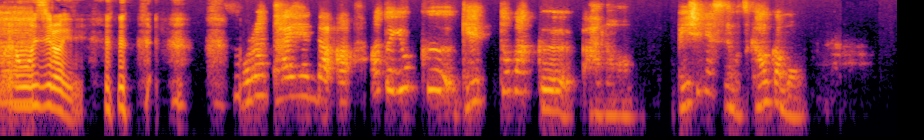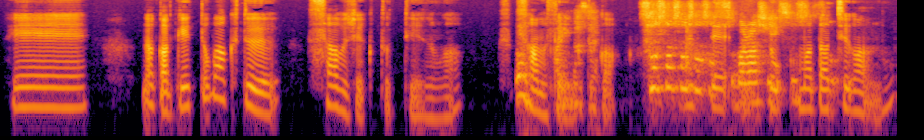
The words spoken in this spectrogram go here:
これー面白いね。これは大変だ。あ、あとよくゲットバック、あの、ビジネスでも使うかも。へえ。なんか、get back to subject っていうのが、うんあり something ますとか。そうそうそうそうそう、で素晴らしい。また違うの？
